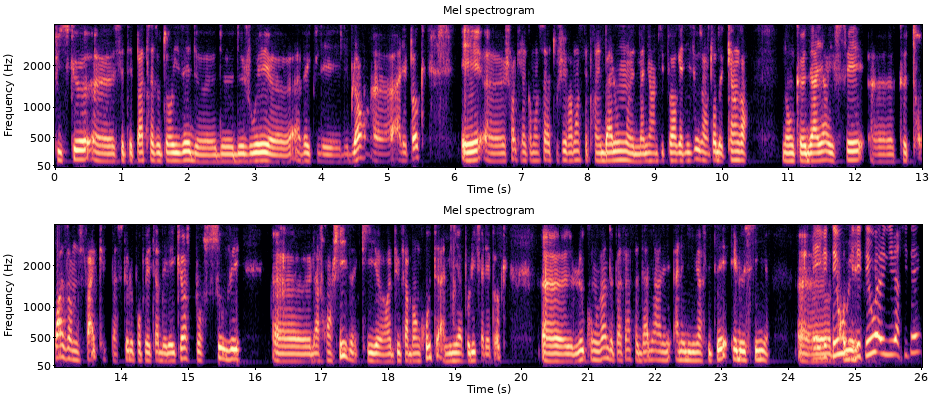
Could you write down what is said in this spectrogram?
puisque euh, c'était pas très autorisé de, jouer euh, avec les, blancs à l'époque. Et je crois qu'il a commencé à toucher vraiment ses premiers ballons de manière un petit peu organisée aux alentours de 15 ans. Donc derrière, il fait que trois ans de fac parce que le propriétaire des Lakers, pour sauver la franchise qui aurait pu faire banqueroute à Minneapolis à l'époque, le convainc de ne pas faire sa dernière année, année d'université et le signe. euh, Mais il était où premier- Il était où à l'université?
